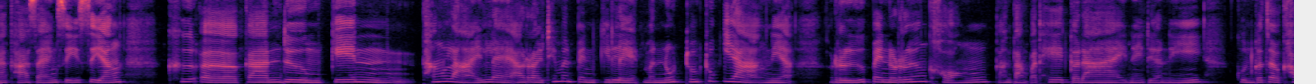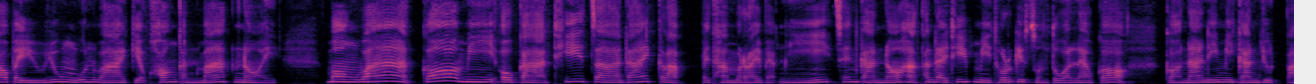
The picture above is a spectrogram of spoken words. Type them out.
นะคะ แสงสีเสียง คือออการดื่มกินทั้งหลายแหละอะไรที่มันเป็นกิเลสมนุษย์ทุก ๆ อย่างเนี่ยหรือเป็นเรื่องของการต่างประเทศก็ได้ ในเดือนนี้ คุณก็จะเข้าไปยุ่งวุ่นวายเกี่ยวข้องกันมากหน่อย มองว่าก็มีโอกาสที่จะได้กลับไปทำอะไรแบบนี้ เช่นกันเนาะหากท่านใดที่มีธุรกิจส่วนตัวแล้วก็ ก่อนหน้านี้มีการหยุดไป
